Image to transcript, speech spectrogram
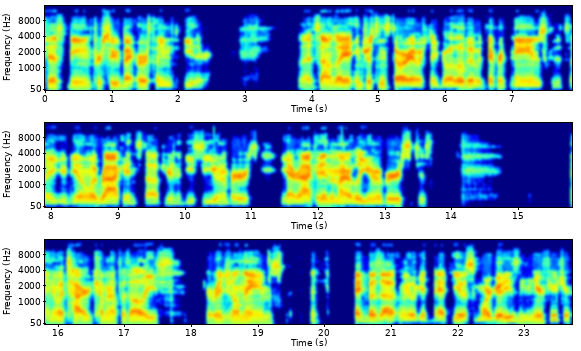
just being pursued by Earthlings either. So that sounds like an interesting story. I wish they'd go a little bit with different names because it's like you're dealing with Rocket and stuff. You're in the DC universe. You got Rocket in the Marvel universe. Just I know it's hard coming up with all these original names. Check those out, and we will get back to you with some more goodies in the near future.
